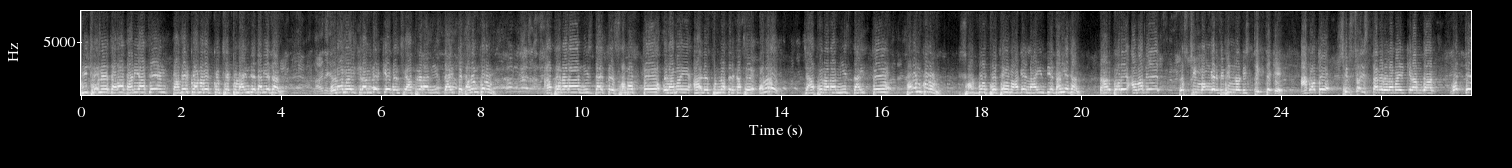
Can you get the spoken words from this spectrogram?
পিছনে যারা দাঁড়িয়ে আছেন, তাদেরকে অনুরোধ করছি, একটু লাইন দিয়ে দাঁড়িয়ে যান। ওলামাই ইকরামদেরকে বলছি, আপনারা নিজ দায়িত্ব পালন করুন। আপনারা নিজ দায়িত্বে সমস্ত ওলামাই আহলে সুন্নাতের কাছে অনুরোধ যে আপনারা নিজ দায়িত্ব পালন করুন। সর্বপ্রথম আগে লাইন দিয়ে দাঁড়িয়ে যান। তারপরে আমাদের পশ্চিমবঙ্গের বিভিন্ন ডিস্ট্রিক্ট থেকে আগত শীর্ষ স্থানের ওলামাই কিরামগণ মধ্যে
